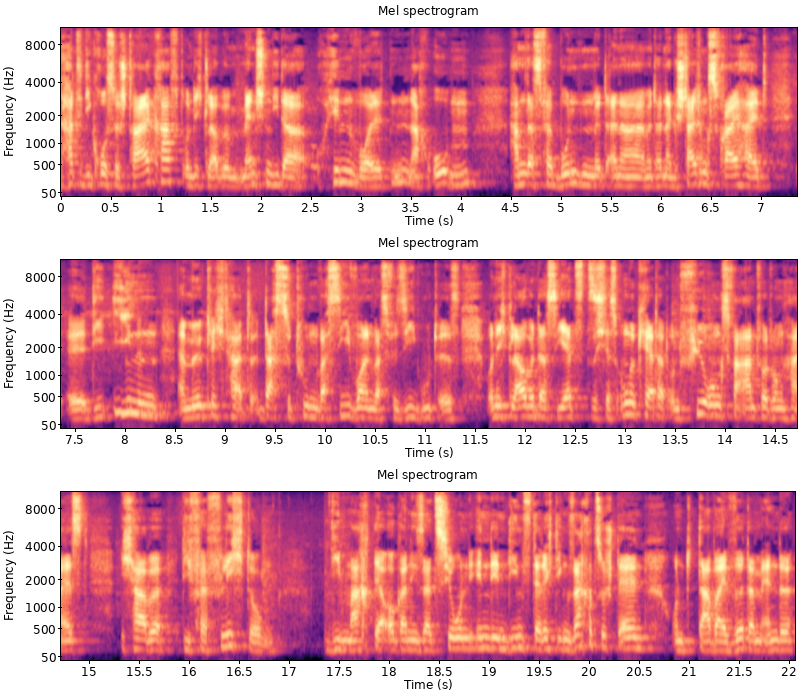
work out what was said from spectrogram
hatte die große Strahlkraft und ich glaube, Menschen, die da hin wollten, nach oben, haben das verbunden mit einer, mit einer Gestaltungsfreiheit, äh, die ihnen ermöglicht hat, das zu tun, was sie wollen, was für sie gut ist. Und ich glaube, dass jetzt sich das umgekehrt hat und Führungsverantwortung heißt, ich habe die Verpflichtung, die Macht der Organisation in den Dienst der richtigen Sache zu stellen. Und dabei wird am Ende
